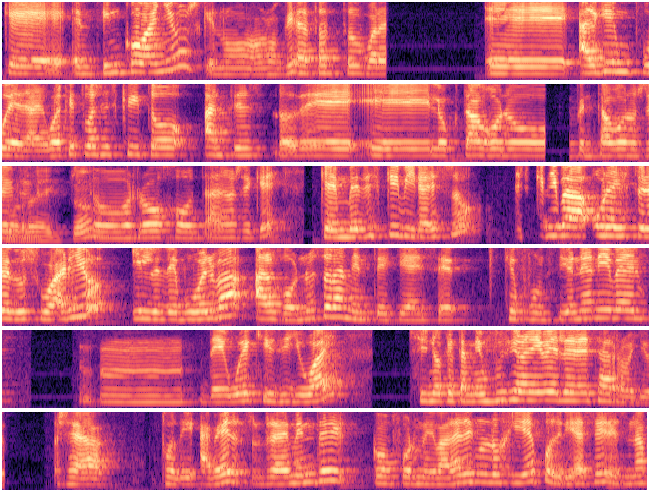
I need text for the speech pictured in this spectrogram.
que en cinco años, que no, no queda tanto para alguien pueda, igual que tú has escrito antes lo de el octágono pentágono secreto rojo, tal, no sé qué, que en vez de escribir a eso, escriba una historia de usuario y le devuelva algo, no solamente que, se, que funcione a nivel mm, de UX y UI, sino que también funcione a nivel de desarrollo. O sea, a ver, realmente conforme va la tecnología podría ser, es una...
